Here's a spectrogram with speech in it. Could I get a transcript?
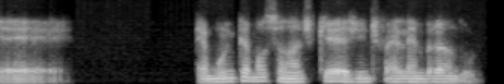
é, é muito emocionante porque a gente vai lembrando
